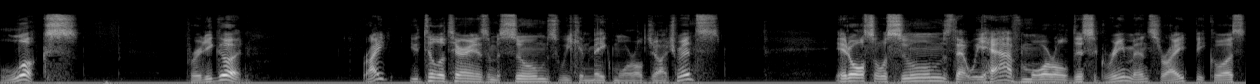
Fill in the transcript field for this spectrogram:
looks pretty good. Right? Utilitarianism assumes we can make moral judgments. It also assumes that we have moral disagreements, right? Because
